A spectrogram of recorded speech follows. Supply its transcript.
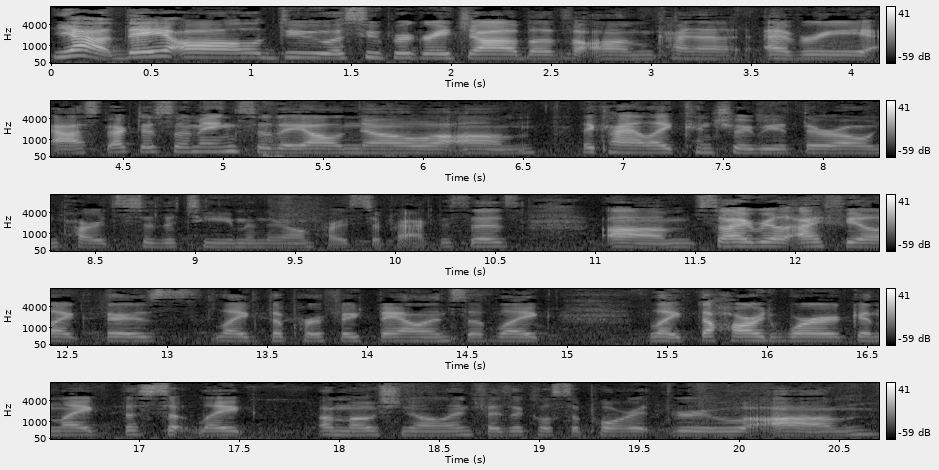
Yeah, they all do a super great job of um, kind of every aspect of swimming. So they all know um, they kind of like contribute their own parts to the team and their own parts to practices. Um, so I really I feel like there's like the perfect balance of like like the hard work and like the like emotional and physical support through um,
